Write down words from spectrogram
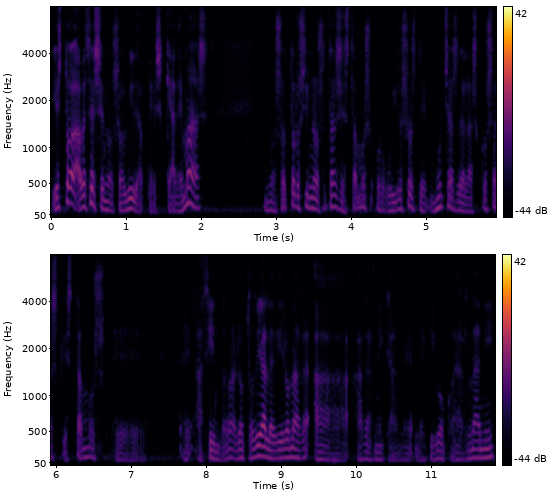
Y esto a veces se nos olvida, pero es que además nosotros y nosotras estamos orgullosos de muchas de las cosas que estamos eh, eh, haciendo. El otro día le dieron a, a, Guernica, me, equivoco, a Hernani,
